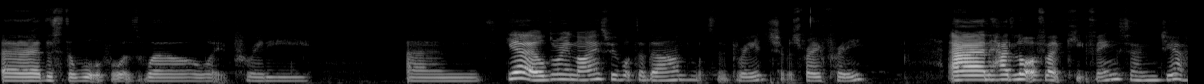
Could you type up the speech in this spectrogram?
Uh, this is the waterfall as well, like pretty. And yeah, it was very nice. We walked it down, walked to the bridge. It was very pretty. And it had a lot of like cute things and yeah.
